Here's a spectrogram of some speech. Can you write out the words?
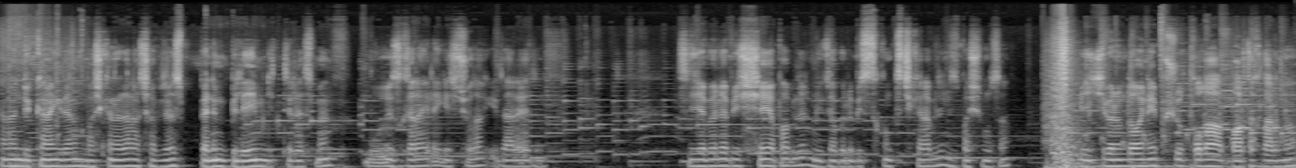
Hemen dükkana gidelim. Başka neler açabiliriz? Benim bileğim gitti resmen. Bu ızgarayla geçici olarak idare edin. Sizce böyle bir şey yapabilir miyiz ya? Böyle bir sıkıntı çıkarabilir miyiz başımıza? Bir iki bölümde oynayıp şu kola bardaklarını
